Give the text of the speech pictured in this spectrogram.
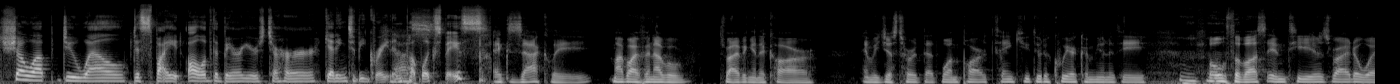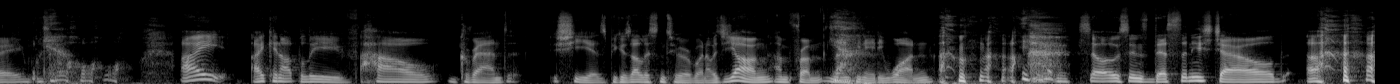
show up, do well, despite all of the barriers to her getting to be great yes, in public space. Exactly. My wife and I were driving in a car and we just heard that one part. Thank you to the queer community. Mm-hmm. Both of us in tears right away. Like, yeah. oh. I I cannot believe how grand she is because I listened to her when I was young. I'm from yeah. 1981. yeah. So since Destiny's Child, uh,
